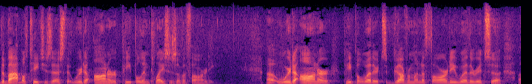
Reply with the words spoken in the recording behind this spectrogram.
The Bible teaches us that we're to honor people in places of authority. Uh, we're to honor people, whether it's government authority, whether it's a, a,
